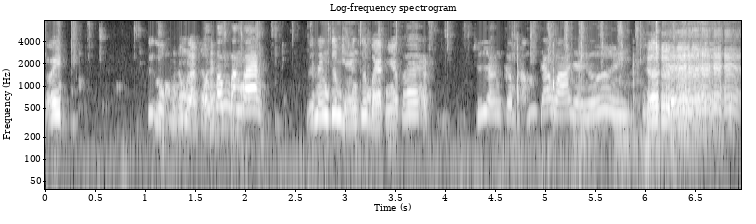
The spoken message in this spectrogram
Rồi, cái ruột mình không làm sao bóng bóng băng băng Lên ăn cơm vàng cơm bạc nhà ta chứ ăn cơm ẩm cháo qua vậy ơi.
